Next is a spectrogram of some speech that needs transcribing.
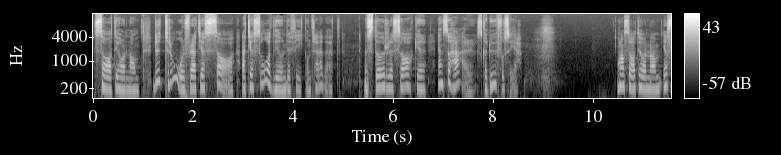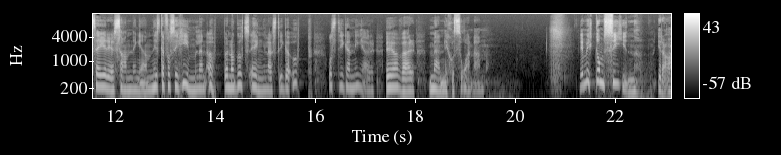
sa till honom, du tror för att jag sa att jag såg dig under fikonträdet. Men större saker än så här ska du få se. Och han sa till honom, jag säger er sanningen, ni ska få se himlen öppen och Guds änglar stiga upp och stiga ner över Människosonen. Det är mycket om syn idag.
